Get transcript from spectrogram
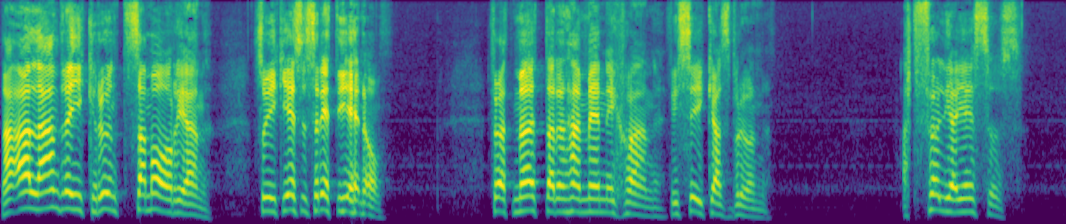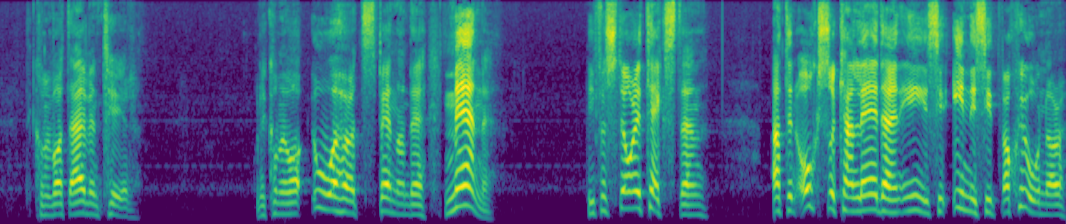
När alla andra gick runt Samarien så gick Jesus rätt igenom. för att möta den här människan vid Sykars brunn. Att följa Jesus, det kommer vara ett äventyr. Och Det kommer vara oerhört spännande. Men vi förstår i texten att den också kan leda en in i situationer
